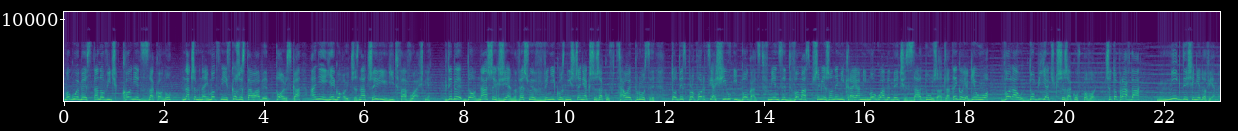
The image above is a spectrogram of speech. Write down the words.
mogłyby stanowić koniec zakonu, na czym najmocniej skorzystałaby Polska, a nie jego ojczyzna, czyli Litwa właśnie. Gdyby do naszych ziem weszły w wyniku zniszczenia krzyżaków całe Prusy, to dysproporcja sił i bogactw między dwoma sprzymierzonymi krajami mogłaby być za duża. Dlatego Jagiełło wolał dobijać krzyżaków powoli. Czy to prawda? Nigdy się nie dowiemy.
